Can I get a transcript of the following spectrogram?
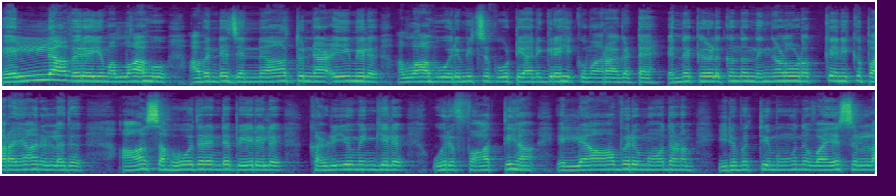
എല്ലാവരെയും അള്ളാഹു അവന്റെ ജന്നാത്തു നഴീമിൽ അള്ളാഹു ഒരുമിച്ച് കൂട്ടി അനുഗ്രഹിക്കുമാറാകട്ടെ എന്നെ കേൾക്കുന്ന നിങ്ങളോടൊക്കെ എനിക്ക് പറയാനുള്ളത് ആ സഹോദരന്റെ പേരിൽ കഴിയുമെങ്കിൽ ഒരു ഫാത്തിഹ എല്ലാവരും ഓതണം. ഇരുപത്തിമൂന്ന് വയസ്സുള്ള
